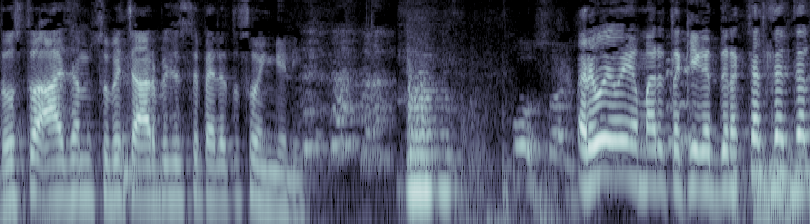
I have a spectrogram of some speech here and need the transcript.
दोस्तों आज हम सुबह चार बजे से पहले तो सोएँगे नहीं। अरे वो वही हमारे तकिए गद्दे रख। चल चल चल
